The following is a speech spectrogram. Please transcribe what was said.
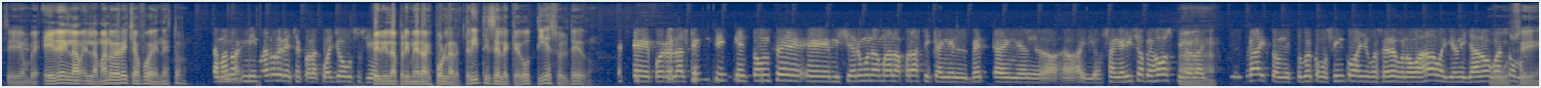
Sí, Sí, hombre. Era en la, en la mano derecha fue, Néstor. La mano, mi mano derecha con la cual yo uso siempre. Pero y la primera vez por la artritis se le quedó tieso el dedo. Eh, por el artritis, entonces eh, me hicieron una mala práctica en el en el ah, ay Dios, San Elizabeth Hospital en Brighton. Estuve como cinco años con ese dedo no bajaba y yo ya no aguanto Uh, más. sí.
